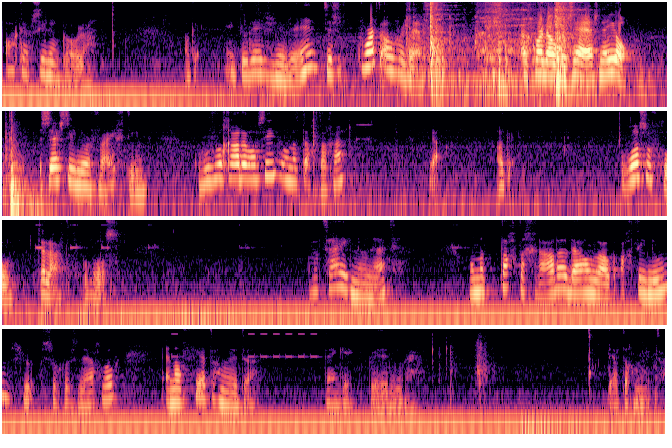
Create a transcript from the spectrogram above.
Oh, ik heb zin in cola. Ik doe deze nu erin. Het is kwart over zes. Uh, kwart over zes, nee joh. 16 uur 15. Hoeveel graden was die? 180, hè? Ja, oké. Ros of groen? Te laat, ros. Wat zei ik nu net? 180 graden, daarom wou ik 18 doen. Sloeg dus nergens op. En dan 40 minuten. Denk ik, ik weet het niet meer. 30 minuten.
